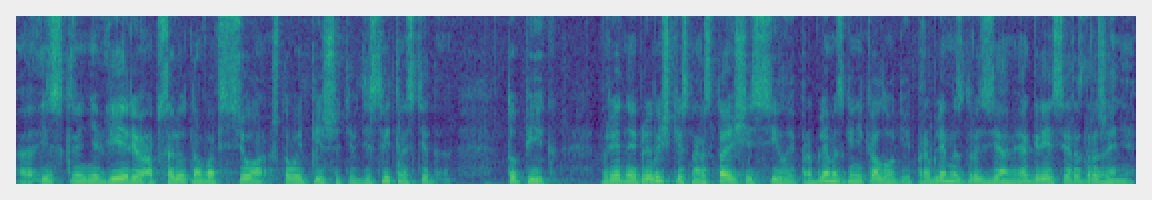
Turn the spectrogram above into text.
Э, искренне верю абсолютно во все, что вы пишете. В действительности тупик вредные привычки с нарастающей силой, проблемы с гинекологией, проблемы с друзьями, агрессия, раздражение.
